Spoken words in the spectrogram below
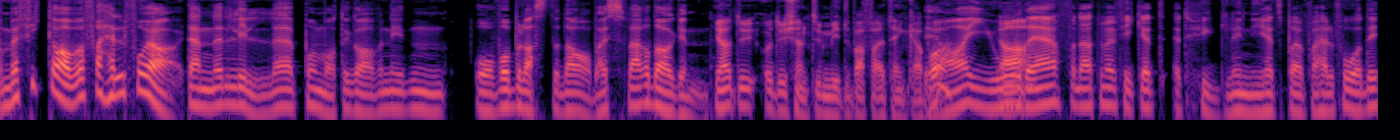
vi fikk gave fra Helfo, ja. Denne lille på en måte gaven i den overbelastede arbeidshverdagen. Ja, du, Og du skjønte umiddelbart hva jeg tenker på? Ja, jeg gjorde Ja. det, for at vi fikk et, et hyggelig nyhetsbrev fra Helfo. Og de,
